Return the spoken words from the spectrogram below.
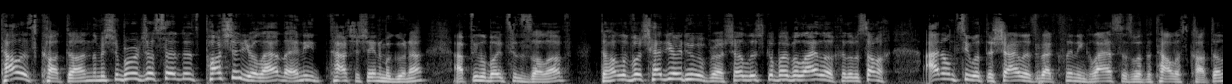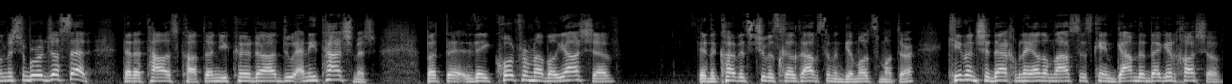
Talis katan, the Mishnah Berurah just said it's pasha, you're allowed, any tasha shena maguna, afilu boit zalav. I don't see what the shaila is about cleaning glasses with a talis katan. The Mishnah Berurah just said that a talis katan, you could uh, do any tashmish. But the, they quote from Rav Elyashiv, in the Kavitz Chuvas Chel Gavsim and Gemotz Mutter, Kivan Shedech Bnei Adam Lasses came Gambe Beged Chashav.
